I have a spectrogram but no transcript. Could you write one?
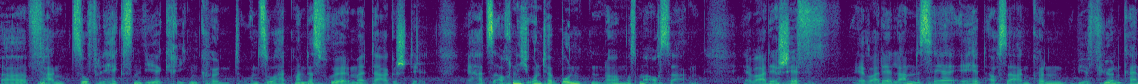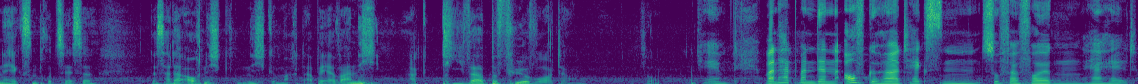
äh, fangt so viele Hexen, wie ihr kriegen könnt. Und so hat man das früher immer dargestellt. Er hat es auch nicht unterbunden, ne? muss man auch sagen. Er war der Chef, er war der Landesherr, er hätte auch sagen können, wir führen keine Hexenprozesse, das hat er auch nicht, nicht gemacht. Aber er war nicht aktiver Befürworter. So. Okay. Wann hat man denn aufgehört, Hexen zu verfolgen, Herr Held?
